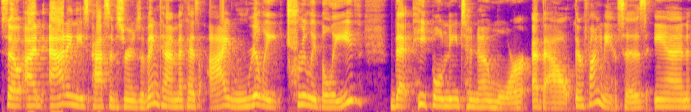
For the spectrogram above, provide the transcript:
So I'm adding these passive streams of income because I really, truly believe that people need to know more about their finances. And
